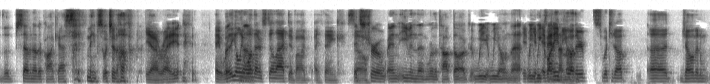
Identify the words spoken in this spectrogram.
the seven other podcasts. Name switch it up. Yeah. Right. hey, we're But the only no. one that are still active. I I think. So. It's true, and even then, we're the top dog. We we own that. If, we if, we if any of you mountain. other switch it up uh gentlemen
